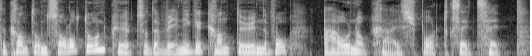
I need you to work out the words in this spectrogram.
der Kanton Solothurn gehört zu den wenigen Kantonen, die auch noch kein Sportgesetz hat.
